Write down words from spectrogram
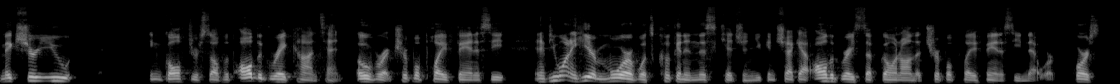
make sure you engulf yourself with all the great content over at Triple Play Fantasy. And if you want to hear more of what's cooking in this kitchen, you can check out all the great stuff going on the Triple Play Fantasy Network. Of course,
